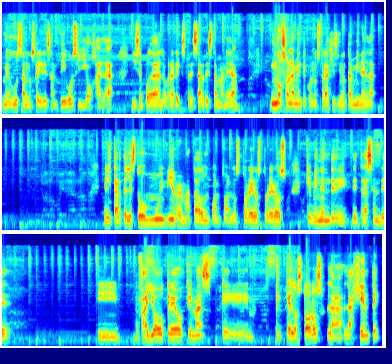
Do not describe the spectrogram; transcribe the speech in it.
Me gustan los aires antiguos y ojalá y se pueda lograr expresar de esta manera, no solamente con los trajes, sino también en la el cartel estuvo muy bien rematado en cuanto a los toreros, toreros que vienen de, de trascender. Y falló creo que más que, que, los toros, la, la, gente,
